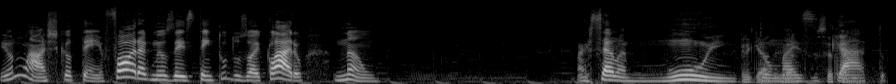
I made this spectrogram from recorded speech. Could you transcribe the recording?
Eu não acho que eu tenho. Fora que meus ex têm tudo zóio claro? Não. Marcelo é muito obrigado, mais obrigado. gato.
